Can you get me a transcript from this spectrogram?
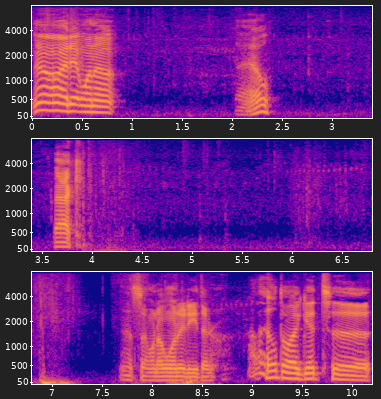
No, I didn't want to. The hell? Back. That's not what I wanted either. How the hell do I get to...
